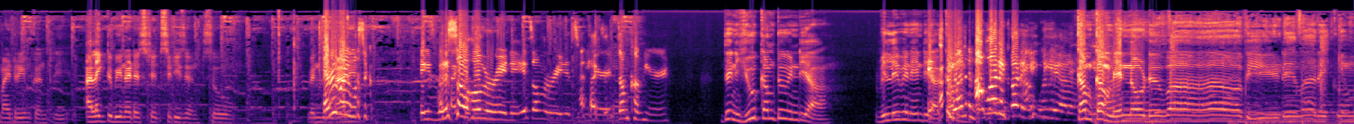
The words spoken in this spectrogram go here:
My dream country. I like to be United States citizen. So when we Everybody marry, wants to, come, but it's so overrated. It's overrated to be here. Don't come here. then you come to India. We live in India. I Come, want to go to India. come, come. என்னோடு வா வீடு வரைக்கும்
